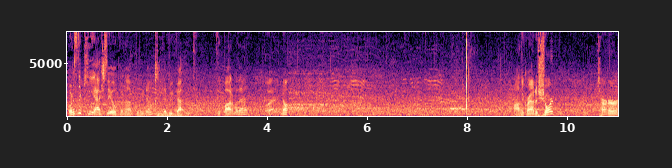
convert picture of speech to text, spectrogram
What does the key actually open up? Do we know? Have we gotten to, to the bottom of that? No. On the ground to short. Turner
